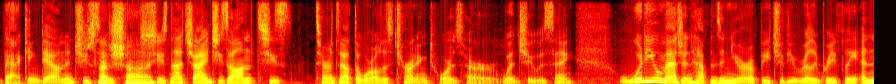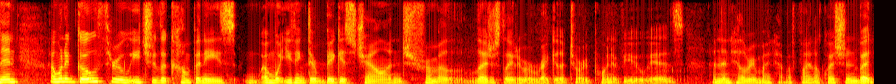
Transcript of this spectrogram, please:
backing down, and she's She's not shy. She's not shy, and she's on. She's turns out the world is turning towards her, what she was saying. What do you imagine happens in Europe, each of you, really briefly? And then I want to go through each of the companies and what you think their biggest challenge from a legislative or regulatory point of view is. And then Hilary might have a final question. But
